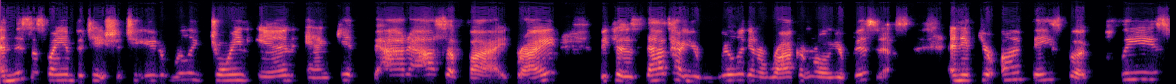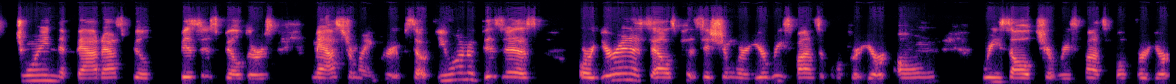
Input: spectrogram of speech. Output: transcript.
And this is my invitation to you to really join in and get badassified, right? Because that's how you're really going to rock and roll your business. And if you're on Facebook, please join the Badass Build Business Builders Mastermind group. So if you want a business or you're in a sales position where you're responsible for your own results, you're responsible for your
